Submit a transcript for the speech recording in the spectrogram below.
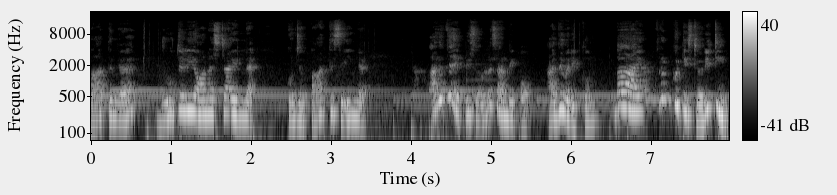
பார்த்துங்க ப்ரூட்டலி ஆனஸ்டா இல்லை கொஞ்சம் பார்த்து செய்யுங்க. அடுத்த எபிசோட்ல சந்திப்போம். அது வரைக்கும் bye from Kutty story team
